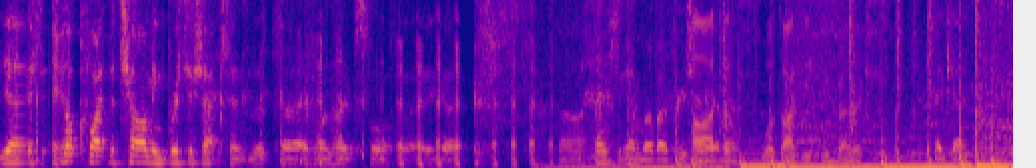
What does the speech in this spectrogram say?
yeah, it's, it's, not quite the charming British accent that uh, everyone hopes for. But there you go. Uh, thanks again, Rob. I appreciate awesome. it. Awesome. We'll talk to you soon, brother. Take care.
